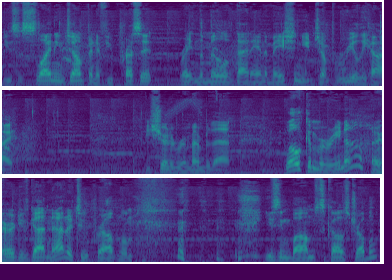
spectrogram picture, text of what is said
use a sliding jump, and if you press it right in the middle of that animation, you jump really high. Be sure to remember that. Welcome, Marina. I heard you've got an attitude problem. Using bombs to cause trouble?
